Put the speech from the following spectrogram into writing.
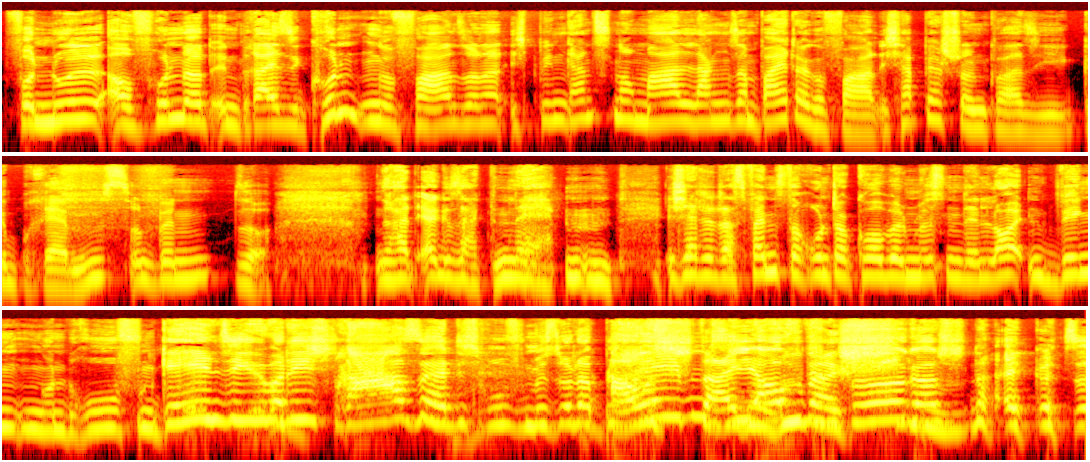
von 0 auf 100 in drei Sekunden gefahren, sondern ich bin ganz normal langsam weitergefahren. Ich habe ja schon quasi gebremst und bin so. Dann hat er gesagt, nee, mm, mm, ich hätte das Fenster runterkurbeln müssen, den Leuten winken und rufen, gehen Sie über die Straße, hätte ich rufen müssen, oder bleiben Aussteigen, Sie auf dem. Bürgersteig. So.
